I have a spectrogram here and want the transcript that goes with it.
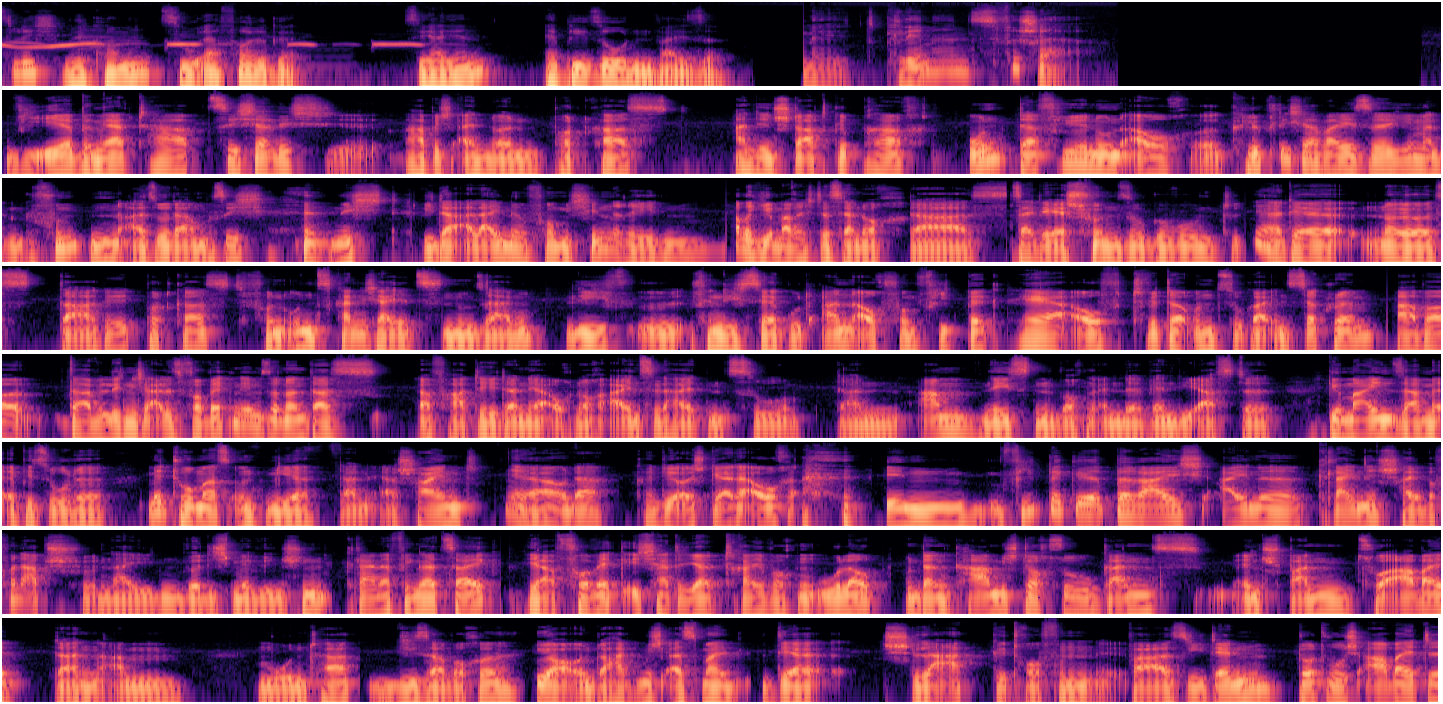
Herzlich willkommen zu Erfolge. Serien episodenweise. Mit Clemens Fischer. Wie ihr bemerkt habt, sicherlich äh, habe ich einen neuen Podcast an den Start gebracht und dafür nun auch äh, glücklicherweise jemanden gefunden. Also da muss ich nicht wieder alleine vor mich hinreden. Aber hier mache ich das ja noch. Das seid ihr ja schon so gewohnt. Ja, der neue Stargate Podcast von uns kann ich ja jetzt nun sagen. Lief, äh, finde ich, sehr gut an. Auch vom Feedback her auf Twitter und sogar Instagram. Aber da will ich nicht alles vorwegnehmen, sondern das erfahrt ihr dann ja auch noch Einzelheiten zu dann am nächsten Wochenende, wenn die erste gemeinsame Episode mit Thomas und mir dann erscheint. Ja, und da könnt ihr euch gerne auch im Feedback-Bereich eine kleine Scheibe von abschneiden, würde ich mir wünschen. Kleiner Fingerzeig. Ja, vorweg, ich hatte ja drei Wochen Urlaub und dann kam ich doch so ganz entspannt zur Arbeit dann am Montag dieser Woche. Ja, und da hat mich erstmal der Schlag getroffen quasi, denn dort, wo ich arbeite,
